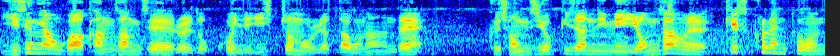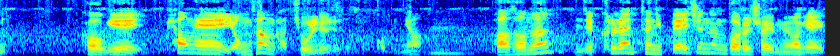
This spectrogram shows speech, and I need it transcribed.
이승현과 강상재를 놓고 이제 20점을 올렸다고는 하는데 그 정지욱 기자님이 영상을 키스 클랜톤 거기에 평에 영상을 같이 올려주셨었거든요. 음. 봐서는 이제 클랜턴이 빼주는 거를 절묘하게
